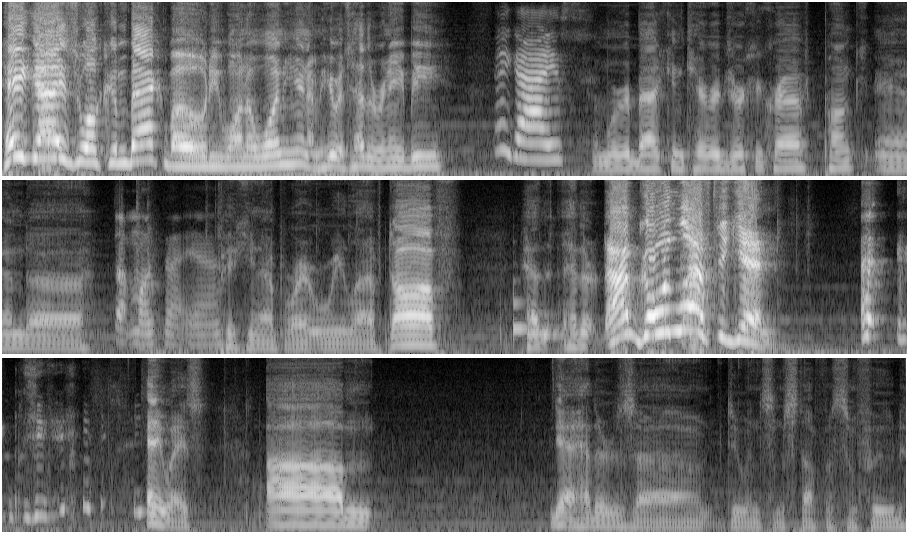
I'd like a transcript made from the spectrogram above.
Hey guys, welcome back. Modii101 here, and I'm here with Heather and AB. Hey guys. And we're back in Terra Jerkycraft Punk and uh, Something like that, yeah. picking up right where we left off. Heather, Heather I'm going left again! Anyways, um, yeah, Heather's uh, doing some stuff with some food.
